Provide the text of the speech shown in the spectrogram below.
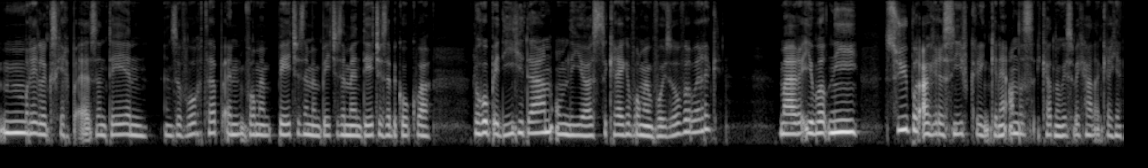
mm, redelijk scherpe S en T en, enzovoort heb. En voor mijn P'tjes en mijn B'tjes en mijn D'tjes heb ik ook wat logopedie gedaan om die juist te krijgen voor mijn voice-over werk. Maar je wilt niet super agressief klinken. Hè? Anders, ik ga het nog eens weghalen, dan krijg je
